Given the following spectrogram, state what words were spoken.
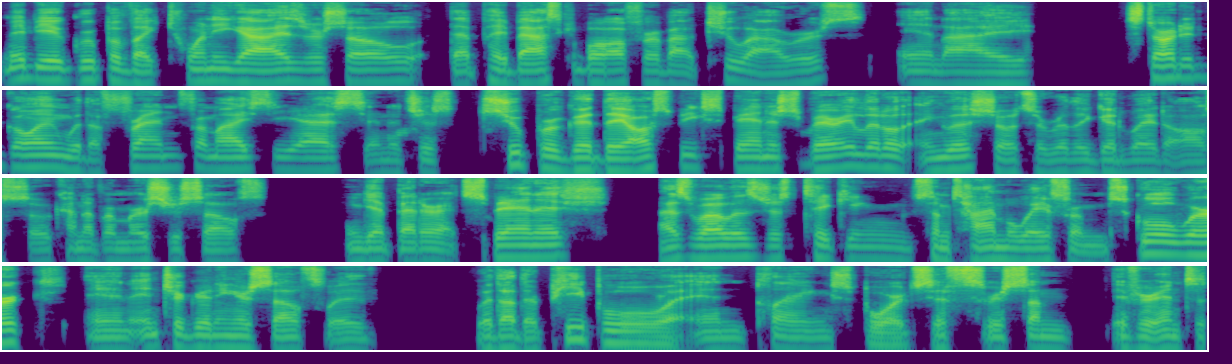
maybe a group of like 20 guys or so that play basketball for about two hours. And I started going with a friend from ICS, and it's just super good. They all speak Spanish, very little English, so it's a really good way to also kind of immerse yourself and get better at Spanish, as well as just taking some time away from schoolwork and integrating yourself with with other people and playing sports if there's some if you're into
